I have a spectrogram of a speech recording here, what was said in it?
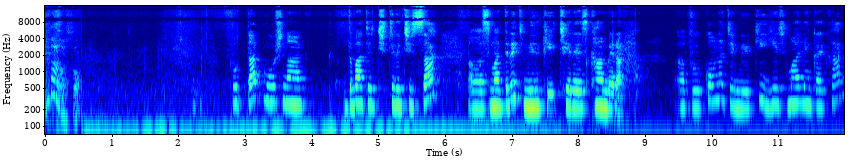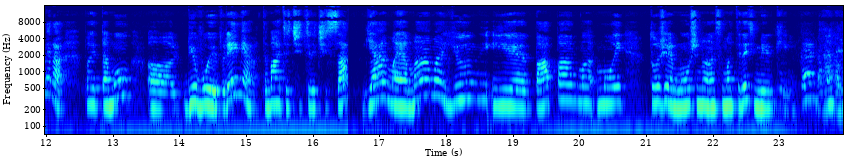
누가 닮았어? Вот так можно 24 часа э, смотреть Милки через камеру. Э, В комнате Милки есть маленькая камера, поэтому э, любое время, 24 часа, я, моя мама, Юн и папа м- мой тоже можно смотреть Милки. 그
